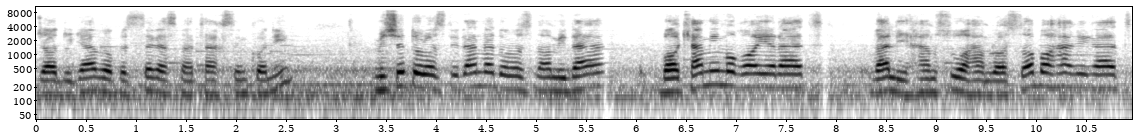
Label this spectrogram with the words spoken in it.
جادوگر رو به سه قسمت تقسیم کنیم میشه درست دیدن و درست نامیدن با کمی مقایرت ولی همسو و همراستا با حقیقت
